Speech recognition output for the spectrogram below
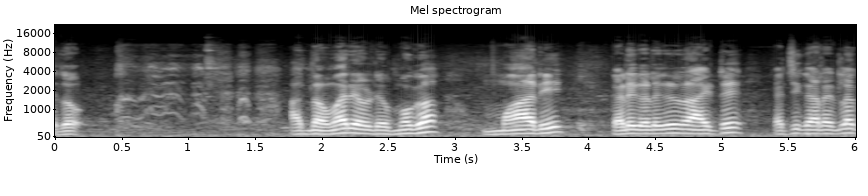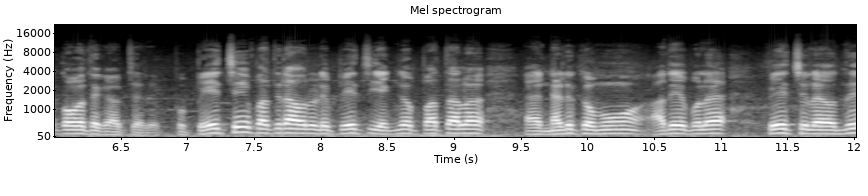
ஏதோ அந்த மாதிரி அவருடைய முகம் மாறி கடுகடுன்னு ஆகிட்டு கட்சிக்காரங்களாம் கோபத்தை காமிச்சார். இப்போ பேச்சே பார்த்தீங்கன்னா அவருடைய பேச்சு எங்கே பார்த்தாலும் நடுக்கமும் அதே போல் பேச்சில் வந்து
